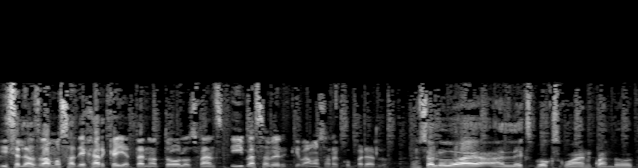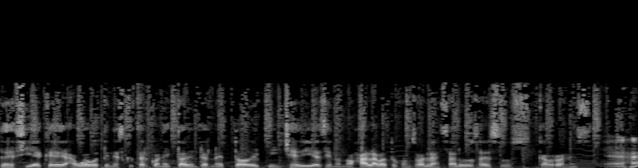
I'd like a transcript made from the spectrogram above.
y se las vamos a dejar Cayetano a todos los fans y vas a ver que vamos a recuperarlo. Un saludo a- al Xbox One cuando decía que a huevo tienes que estar conectado a internet todo el pinche día si no no jalaba tu consola. Saludos a esos cabrones. Ajá.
